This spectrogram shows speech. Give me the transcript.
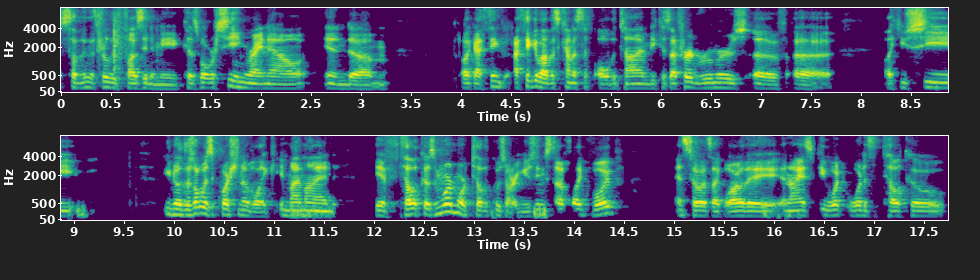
something that's really fuzzy to me because what we're seeing right now, and um, like I think I think about this kind of stuff all the time because I've heard rumors of uh, like you see, you know, there's always a question of like in my mind if telcos more and more telcos are using stuff like VoIP, and so it's like, well, are they an ISP? What what is a telco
